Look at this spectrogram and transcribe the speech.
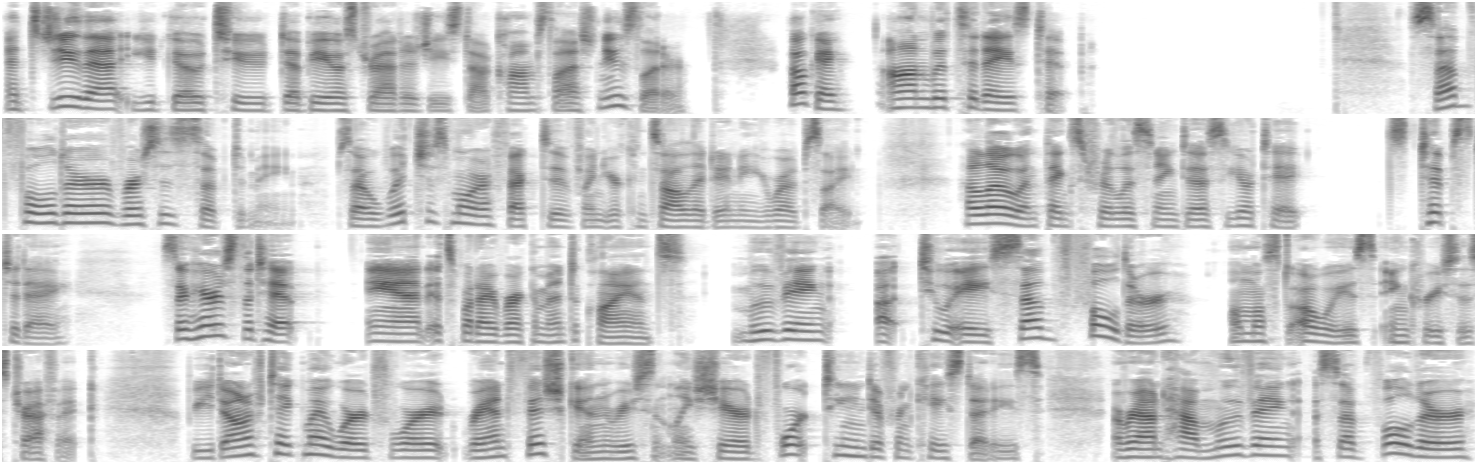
And to do that, you'd go to wostrategies.com slash newsletter. Okay, on with today's tip. Subfolder versus subdomain. So, which is more effective when you're consolidating your website? Hello, and thanks for listening to SEO t- Tips today. So, here's the tip, and it's what I recommend to clients moving uh, to a subfolder almost always increases traffic. But you don't have to take my word for it. Rand Fishkin recently shared 14 different case studies around how moving a subfolder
